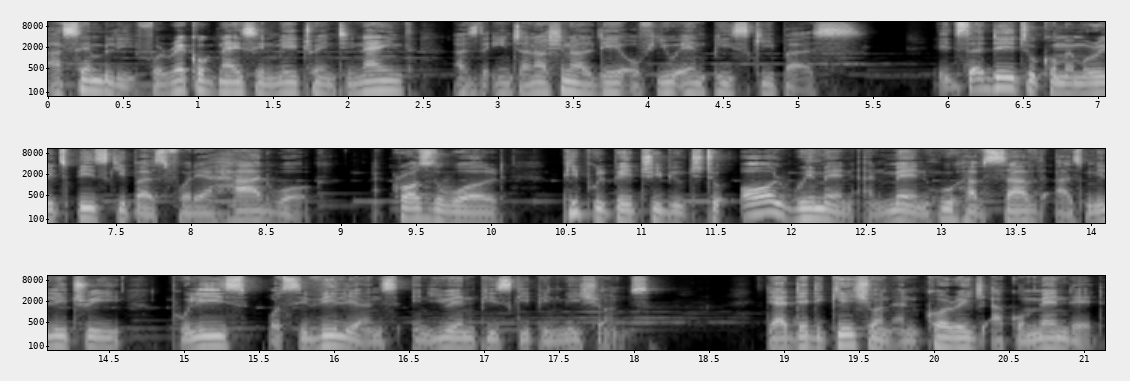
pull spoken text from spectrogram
Assembly for recognizing May 29th as the International Day of UN Peacekeepers. It's a day to commemorate peacekeepers for their hard work. Across the world, people pay tribute to all women and men who have served as military, police, or civilians in UN peacekeeping missions. Their dedication and courage are commended,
